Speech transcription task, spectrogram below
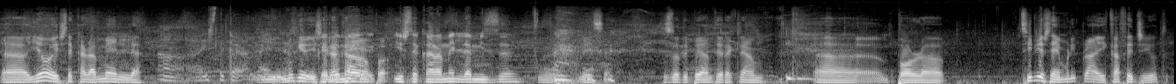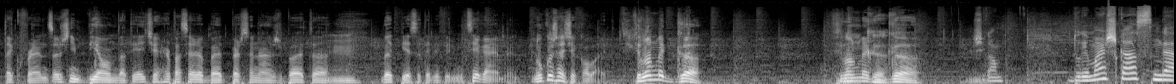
Uh, jo, ishte karamel. Ah, ishte karamel. Nuk e ishte karamel, po ishte karamel la mizë. Nëse. Zoti bën antireklamë. Ë, uh, por uh, cili është emri pra i kafexhiut tek Friends? Është një bjond atje që herë pas here bëhet personazh, bëhet mm. bëhet pjesë e telefilmit. Si e ka emrin? Nuk është aq e kollaj. Fillon me G. Fillon me G. Shikojmë. Duke marrë shkas nga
